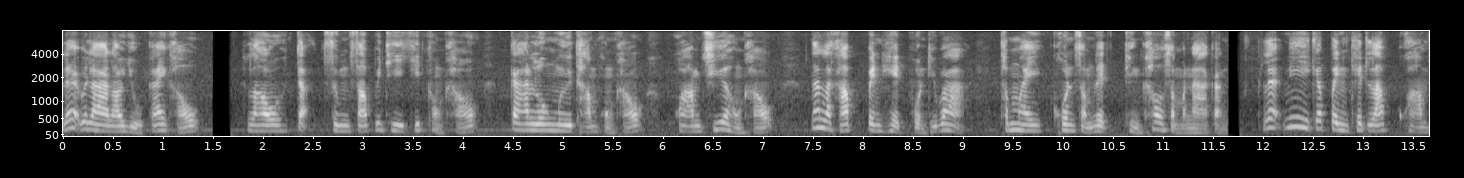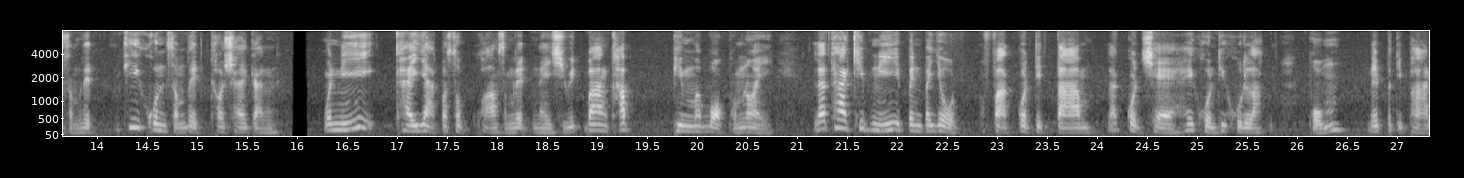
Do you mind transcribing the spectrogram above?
และเวลาเราอยู่ใกล้เขา เราจะซึมซับวิธีคิดของเขา การลงมือทำของเขา ความเชื่อของเขา นั่นแหละครับเป็นเหตุผลที่ว่าทำไมคนสำเร็จถึงเข้าสัมมนากัน และนี่ก็เป็นเคล็ดลับความสำเร็จที่คนสำเร็จเขาใช้กัน วันนี้ใครอยากประสบความสำเร็จในชีวิตบ้างครับ พิมพ์มาบอกผมหน่อย และถ้าคลิปนี้เป็นประโยชน์ฝากกดติดตาม และกดแชร์ให้คนที่คุณรัก ผมในปฏิพาน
